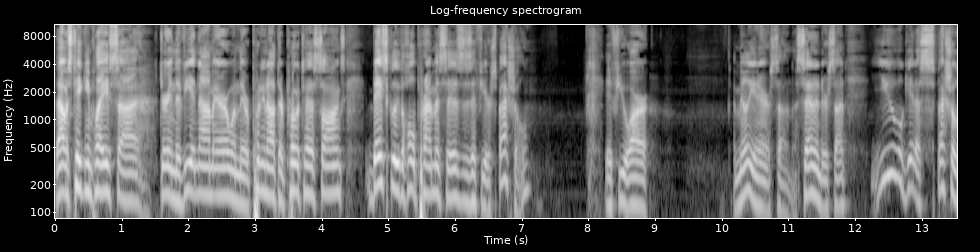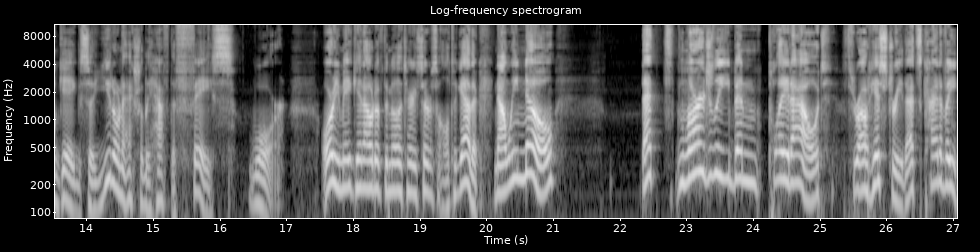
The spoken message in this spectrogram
that was taking place uh, during the Vietnam era when they were putting out their protest songs. Basically, the whole premise is, is if you're special, if you are a millionaire son, a senator son, you will get a special gig so you don't actually have to face war or you may get out of the military service altogether. Now we know that's largely been played out throughout history. That's kind of a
